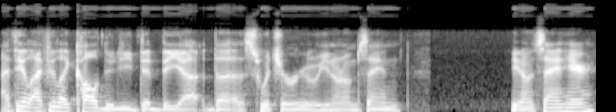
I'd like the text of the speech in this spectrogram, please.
I feel I feel like Call of Duty did the uh, the switcheroo. You know what I'm saying? You know what I'm saying here?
